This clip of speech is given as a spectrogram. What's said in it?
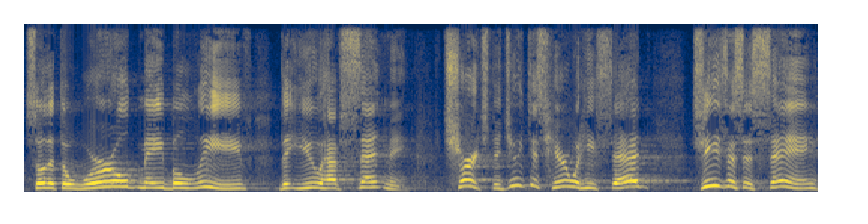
so that the world may believe that you have sent me. Church, did you just hear what he said? Jesus is saying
